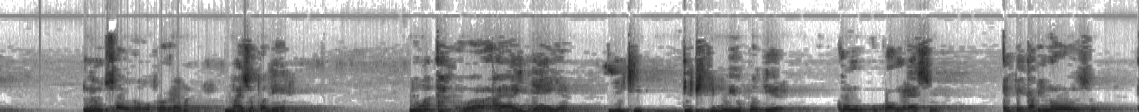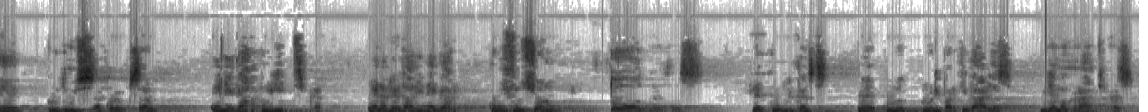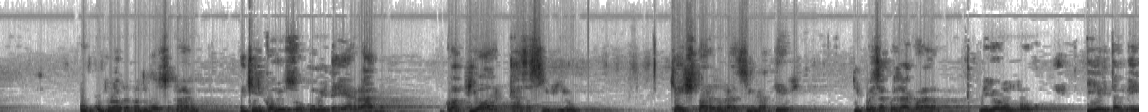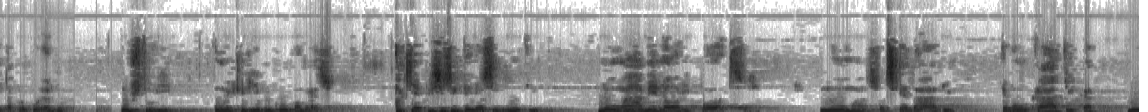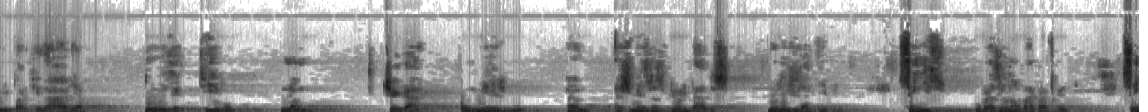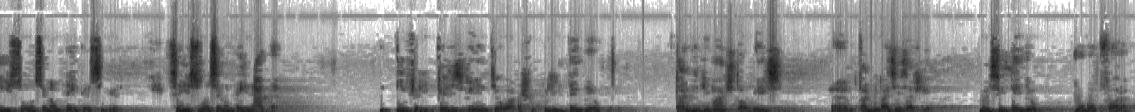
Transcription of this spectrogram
não só o novo programa, mas o poder. Não, a, a, a ideia de que distribuir o poder com o Congresso é pecaminoso, é, produz a corrupção, é negar a política, é, na verdade, negar como funcionam todas as repúblicas eh, pluripartidárias e democráticas. O, o problema do Bolsonaro é que ele começou com uma ideia errada, com a pior casa civil que a história do Brasil já teve. Depois a coisa agora melhorou um pouco. E ele também está procurando construir um equilíbrio com o Congresso. Aqui é preciso entender o seguinte: não há a menor hipótese numa sociedade democrática, pluripartidária, do executivo não chegar ao mesmo, às mesmas prioridades do legislativo. Sem isso, o Brasil não vai para frente. Sem isso, você não tem crescimento. Sem isso, você não tem nada. Infelizmente, eu acho que ele entendeu, tarde demais, talvez, é, tá demais exagero. Mas se entendeu, jogou fora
